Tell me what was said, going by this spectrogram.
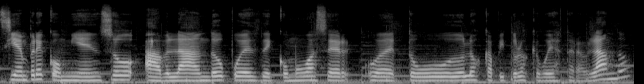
Siempre comienzo hablando pues de cómo va a ser todos los capítulos que voy a estar hablando.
